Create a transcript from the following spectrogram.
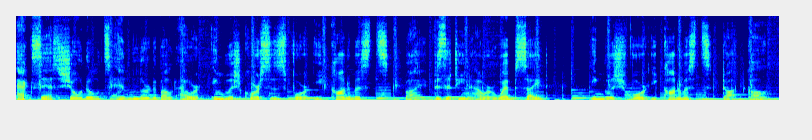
Access show notes and learn about our English courses for economists by visiting our website, EnglishForEconomists.com.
